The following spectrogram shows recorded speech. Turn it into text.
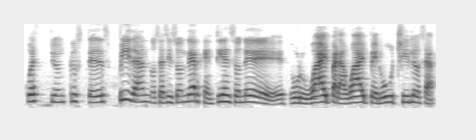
cuestión que ustedes pidan, o sea, si son de Argentina, si son de Uruguay, Paraguay, Perú, Chile, o sea,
